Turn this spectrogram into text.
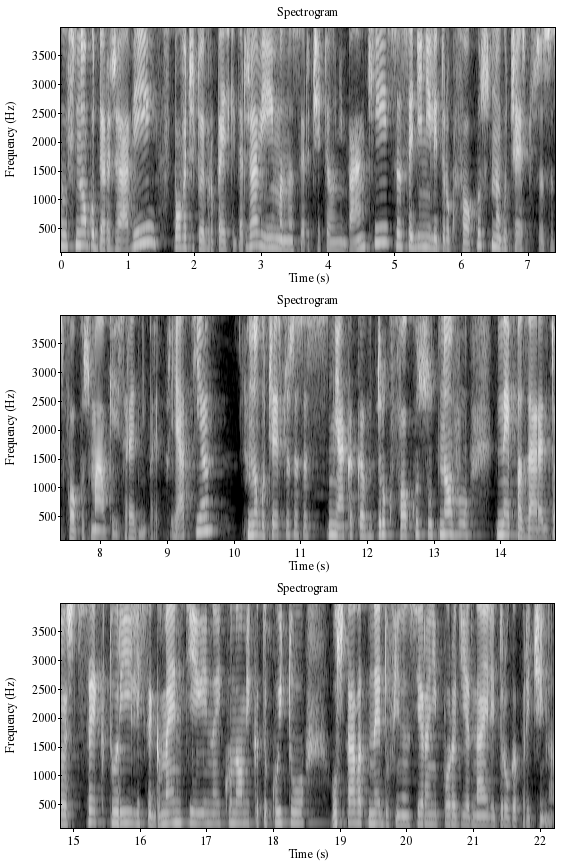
в много държави, в повечето европейски държави има насърчителни банки с един или друг фокус. Много често са с фокус малки и средни предприятия много често са с някакъв друг фокус, отново не пазарен, т.е. сектори или сегменти на економиката, които остават недофинансирани поради една или друга причина.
